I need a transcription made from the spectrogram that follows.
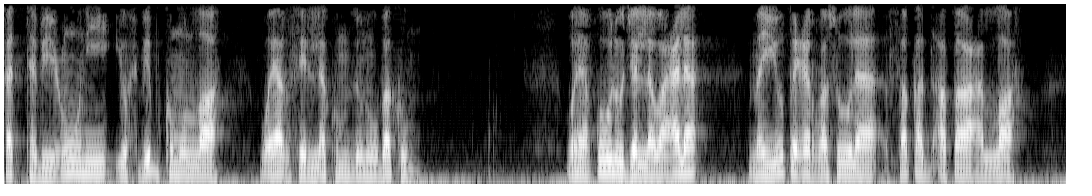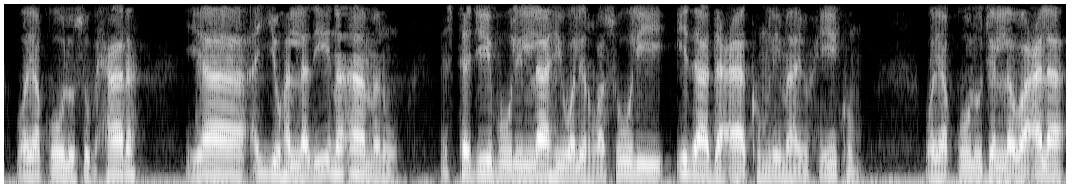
فاتبعوني يحببكم الله ويغفر لكم ذنوبكم. ويقول جل وعلا من يطع الرسول فقد أطاع الله. ويقول سبحانه يا أيها الذين آمنوا استجيبوا لله وللرسول إذا دعاكم لما يحييكم. ويقول جل وعلا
